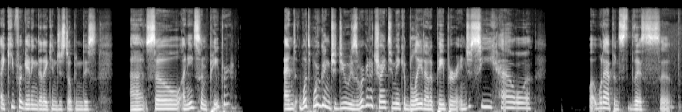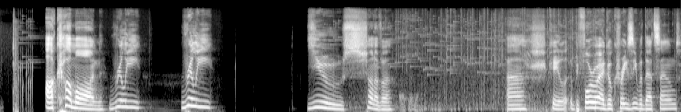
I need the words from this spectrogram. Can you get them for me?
I keep forgetting that I can just open this. Uh, so I need some paper. And what we're going to do is we're going to try to make a blade out of paper and just see how... Uh, what, what happens to this? Uh, oh, come on! Really? Really? You son of a... Uh, okay, before I go crazy with that sound,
